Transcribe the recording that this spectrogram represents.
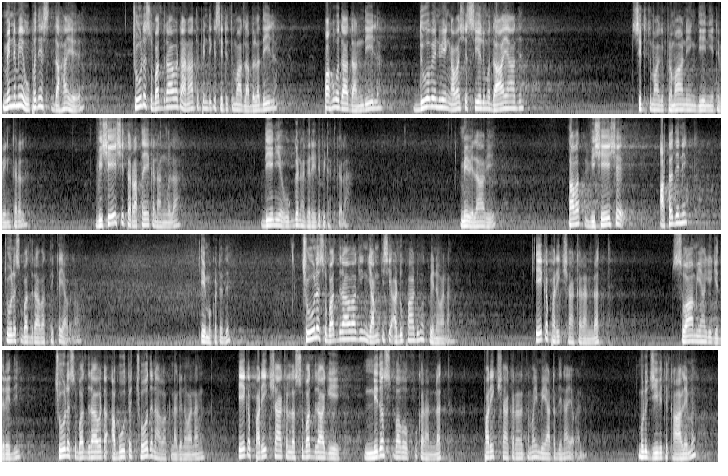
මෙන්න මේ උපදෙස් දහය චූල සුබද්‍රාවට අනාත පින්ටික සිටිතුමාත් ලබලදීල පහුවදා දන්දීල දුව වෙනුවෙන් අවශ්‍ය සියලුම දායාද සිටිතුමාගේ ප්‍රමාණයෙන් දියනියට වෙන් කරල විශේෂිත රථයක නංවල දියනිය උග්ග නගරයට පිටත් කළා. මේ වෙලාවේ තවත් විශේෂ අට දෙනෙක් චූල සුබද්‍රාවත් එක්ක යවනවා. ඒ මොකටද චූල සුබද්‍රාවගෙන් යම්කිසි අඩුපාඩුවක් වෙනවන. ඒක පරීක්ෂා කරන්නත් ස්වාමියාගේ ගෙදරෙදි චූල සුබද්‍රාවට අභූත චෝදනාවක් නගනවනං ඒක පරීක්ෂා කරලා සුබද්‍රාගේ නිදොස් බව ඔප්පු කරන්නත් පරීක්ෂා කරන තමයි මේ අට දෙනා යවන්න. මුළු ජීවිත කාලෙම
